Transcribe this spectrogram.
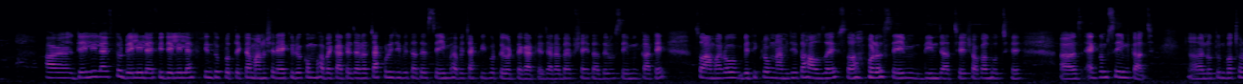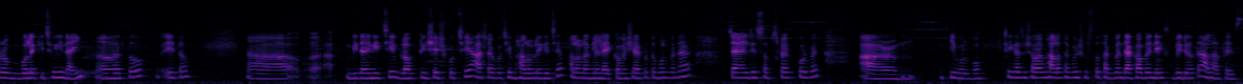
আর ডেইলি লাইফ তো ডেইলি লাইফই ডেইলি লাইফ কিন্তু প্রত্যেকটা মানুষের একই রকম ভাবে কাটে। যারা চাকরিজীবী, তাদের সেম ভাবে চাকরি করতে করতে কাটে। যারা ব্যবসায়ী, তাদেরও সেম কাটে। সো আমারও ব্যতিক্রম না, আমি যেহেতু হাউস ওয়াইফ সো আমারও সেম দিন যাচ্ছে, সকাল হচ্ছে একদম সেম কাজ। নতুন বছর বলে কিছুই নাই। তো এই তো। বিদায় নিচ্ছি ব্লগটি শেষ করছি। আশা করছি ভালো লেগেছে। ভালো লাগলে লাইক কমেন্ট শেয়ার করতে বলবে না। চ্যানেলটি সাবস্ক্রাইব করবেন। আর কি বলব? ঠিক আছে, সবাই ভালো থাকবেন, সুস্থ থাকবেন। দেখা হবে নেক্সট ভিডিওতে আল্লাহ হাফেজ।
